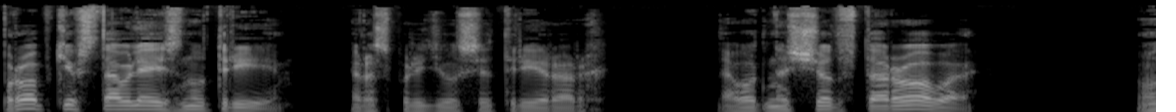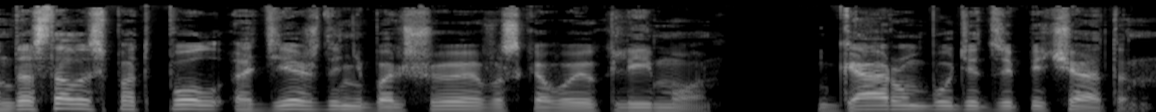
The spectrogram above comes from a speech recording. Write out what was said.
пробки вставляй изнутри», — распорядился Триерарх. «А вот насчет второго...» Он достал из-под пол одежды небольшое восковое клеймо. «Гарум будет запечатан.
